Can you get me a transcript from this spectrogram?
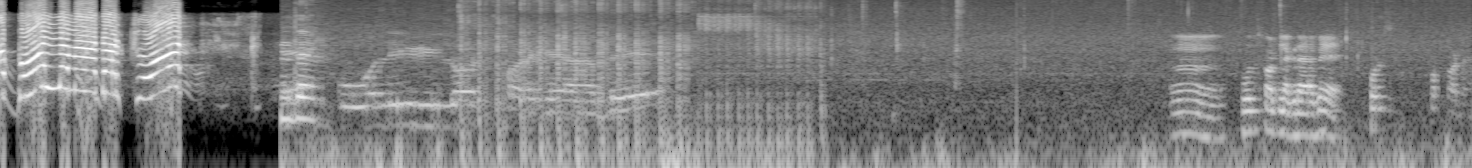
अब बोल ना अंदर। गोली रिलोड पड़ गया बे हम्म फुल लग रहा है बे फुल पकड़ है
